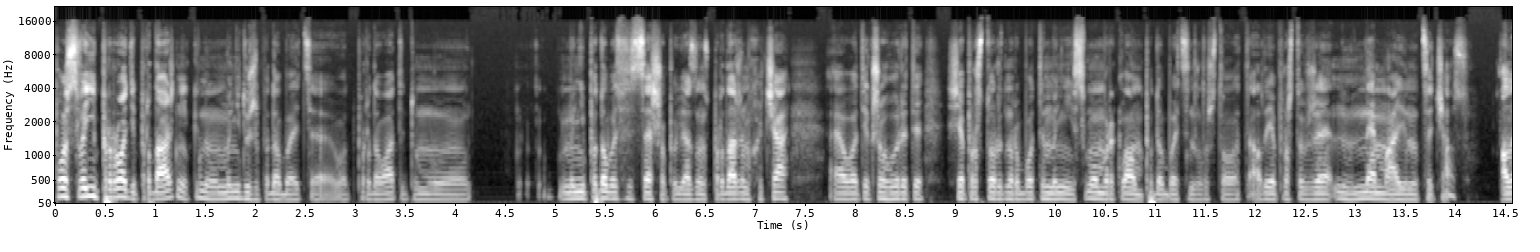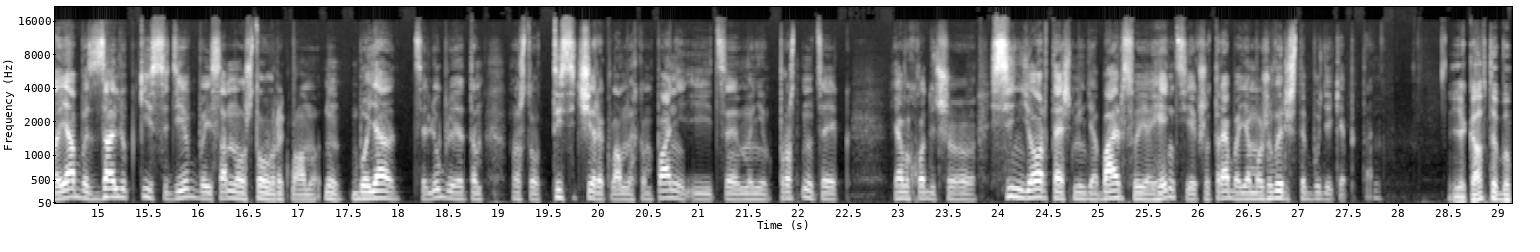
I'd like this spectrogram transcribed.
по своїй природі продажник, ну, мені дуже подобається от, продавати, тому Мені подобається все, що пов'язано з продажем. Хоча, е, от якщо говорити ще про сторону роботи, мені самому рекламу подобається налаштовувати, але я просто вже ну, не маю на це часу. Але я би залюбки сидів би і сам налаштовував рекламу. Ну, Бо я це люблю, я там налаштовував тисячі рекламних кампаній, і це мені просто ну, це як Я виходить, що senior теж media buyer в своїй агенції. Якщо треба, я можу вирішити будь-яке питання. Яка в тебе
